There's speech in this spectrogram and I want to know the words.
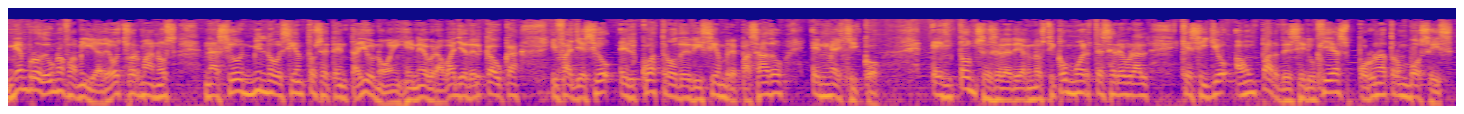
miembro de una familia de ocho hermanos, nació en 1971 en Ginebra, Valle del Cauca, y falleció el 4 de diciembre pasado en México. Entonces se le diagnosticó muerte cerebral que siguió a un par de cirugías por una trombosis.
